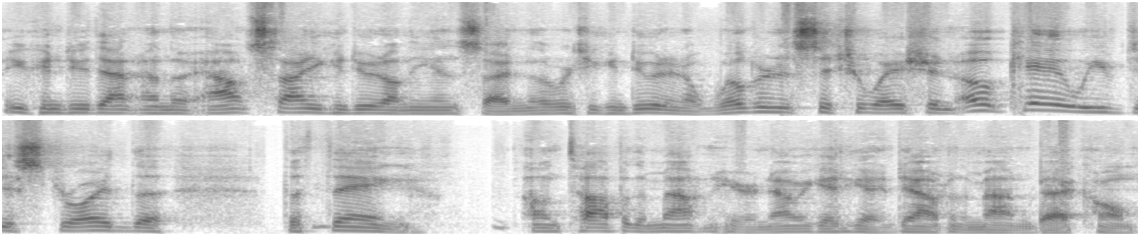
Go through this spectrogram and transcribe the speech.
You can do that on the outside, you can do it on the inside. In other words, you can do it in a wilderness situation. Okay, we've destroyed the the thing on top of the mountain here. Now we got to get it down from the mountain back home.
